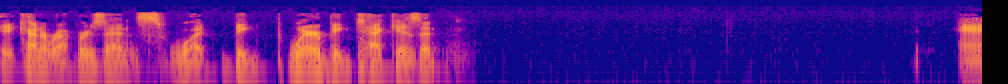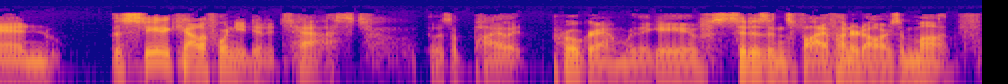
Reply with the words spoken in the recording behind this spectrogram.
It kind of represents what big where big tech isn't. And the state of California did a test. It was a pilot program where they gave citizens $500 a month.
